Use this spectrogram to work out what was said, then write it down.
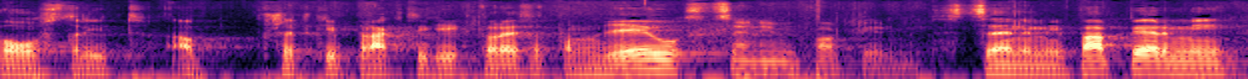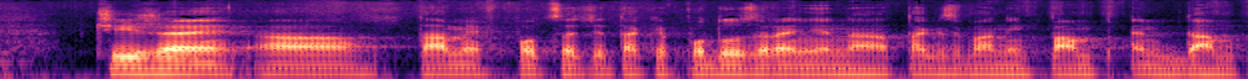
Wall Street a všetky praktiky, ktoré sa tam dejú. S cennými papiermi. S cennými papiermi, čiže uh, tam je v podstate také podozrenie na tzv. pump and dump.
